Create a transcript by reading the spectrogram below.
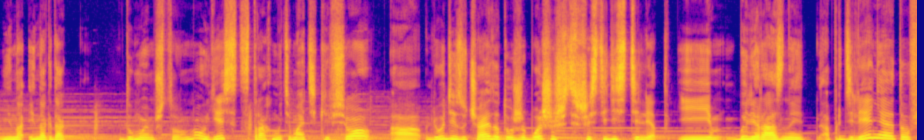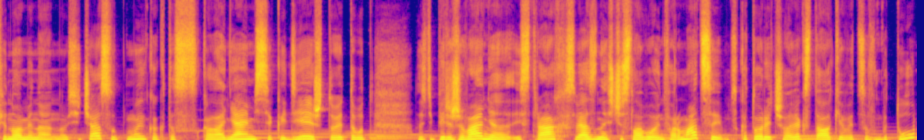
иногда думаем, что, ну, есть страх математики, все, а люди изучают это уже больше 60 лет. И были разные определения этого феномена, но сейчас вот мы как-то склоняемся к идее, что это вот эти переживания и страх, связанные с числовой информацией, с которой человек сталкивается в быту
